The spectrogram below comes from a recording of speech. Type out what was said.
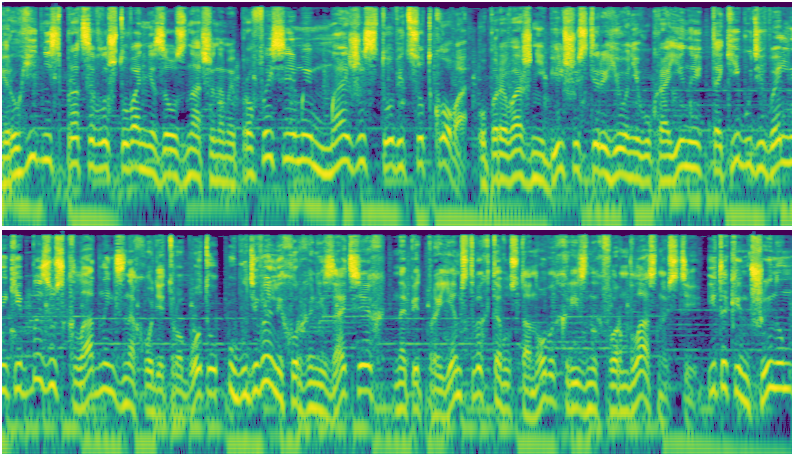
Вірогідність працевлаштування за означеними професіями майже 100%. У переважній більшості регіонів України такі будівельники без ускладнень знаходять роботу у будівельних організаціях, на підприємствах та в установах різних форм власності, і таким чином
